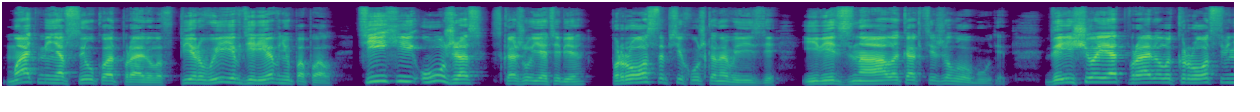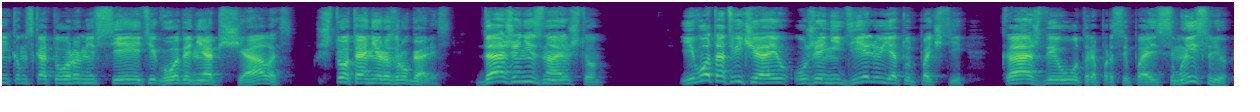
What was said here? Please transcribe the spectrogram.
мать меня в ссылку отправила, впервые в деревню попал. Тихий ужас, скажу я тебе. Просто психушка на выезде. И ведь знала, как тяжело будет. Да еще и отправила к родственникам, с которыми все эти годы не общалась. Что-то они разругались. Даже не знаю, что. И вот отвечаю, уже неделю я тут почти. Каждое утро просыпаясь с мыслью,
